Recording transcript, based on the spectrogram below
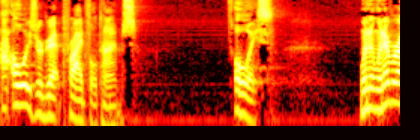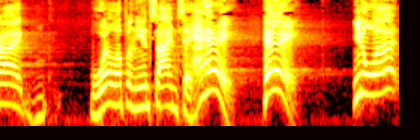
I always regret prideful times. Always. When, whenever I well up on the inside and say, hey, hey, you know what?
